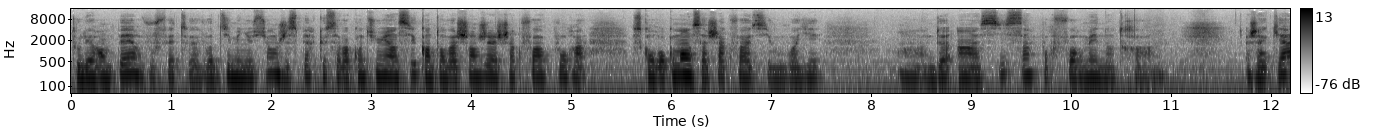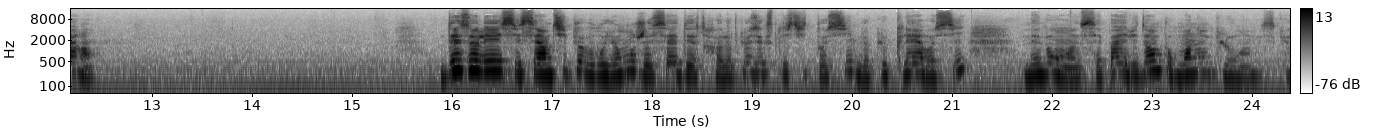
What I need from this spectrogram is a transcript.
Tous les rangs pairs, vous faites votre diminution. J'espère que ça va continuer ainsi quand on va changer à chaque fois pour... parce qu'on recommence à chaque fois, si vous voyez, de 1 à 6 hein, pour former notre jacquard. Désolée si c'est un petit peu brouillon, j'essaie d'être le plus explicite possible, le plus clair aussi. Mais bon, c'est pas évident pour moi non plus, hein, parce que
